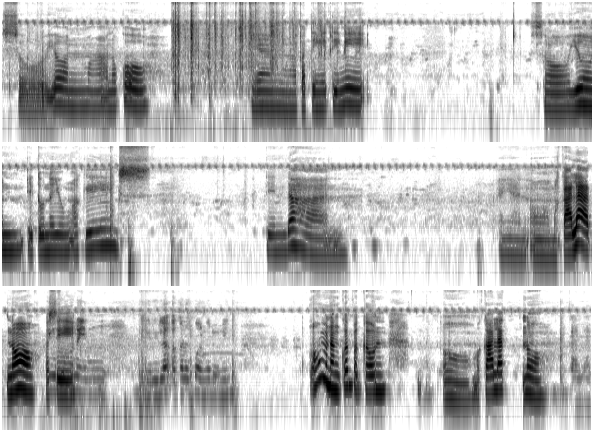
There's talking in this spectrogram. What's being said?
So, yun, mga ano ko. Yan, mga patingi-tingi. So, yun. Ito na yung aking tindahan. Ayan, oh, makalat, no? Kasi, oh, manangkon pagkaon, oh, makalat, no? Kalat.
